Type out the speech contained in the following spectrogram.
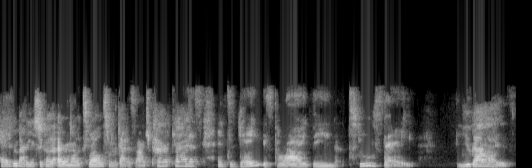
Hey everybody, it's your girl Aramoix Rose from the Goddess Lounge podcast, and today is Thriving Tuesday. You guys,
